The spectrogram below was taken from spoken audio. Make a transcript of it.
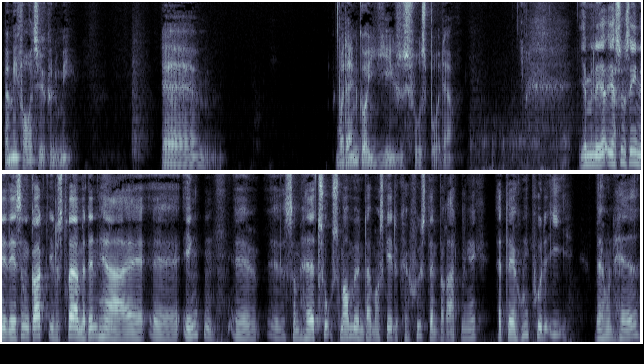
hvad med i forhold til økonomi? Øhm, hvordan går I Jesus fodspor der? Jamen, jeg, jeg synes egentlig, det er sådan godt illustreret med den her øh, øh, enken, øh, øh som havde to småmønter. Måske du kan huske den beretning, ikke? At øh, hun puttede i, hvad hun havde.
